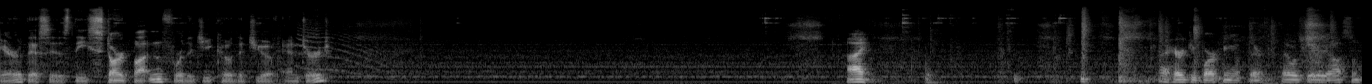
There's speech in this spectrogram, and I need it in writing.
Here, this is the start button for the G-code that you have entered. Hi. I heard you barking up there. That was really awesome.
